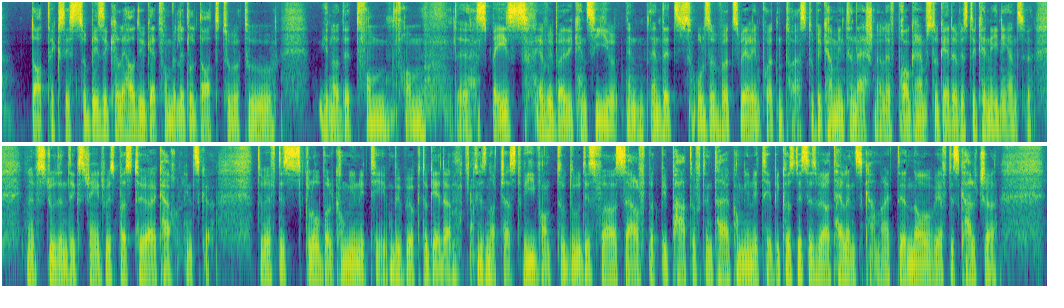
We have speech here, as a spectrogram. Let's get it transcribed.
dot exists? So basically, how do you get from a little dot to, to, you know that from from the space everybody can see you. And and that's also what's very important to us to become international have programs together with the canadians uh, have student exchange with pasteur karolinska to have this global community. We work together. So it's not just we want to do this for ourselves but be part of the entire community because this is where our talents come right? They know we have this culture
